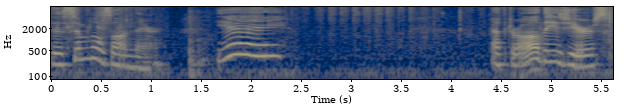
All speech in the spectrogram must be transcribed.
the symbols on there. Yay! After all these years.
